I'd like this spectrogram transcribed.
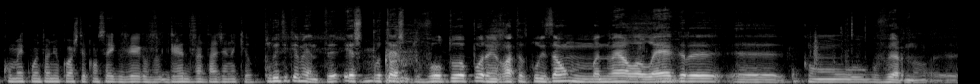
como é que o António Costa consegue ver grande vantagem naquilo. Politicamente, este protesto voltou a pôr em rota de colisão Manuel Alegre eh, com o governo. Eh,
